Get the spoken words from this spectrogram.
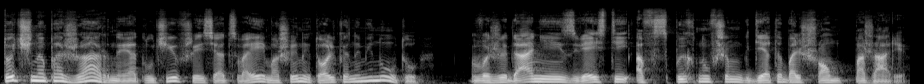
точно пожарные, отлучившиеся от своей машины только на минуту, в ожидании известий о вспыхнувшем где-то большом пожаре.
